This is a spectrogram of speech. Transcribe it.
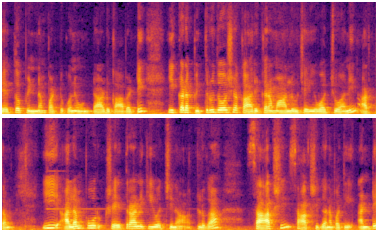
చేత్తో పిండం పట్టుకొని ఉంటాడు కాబట్టి ఇక్కడ పితృదోష కార్యక్రమాలు చేయవచ్చు అని అర్థం. ఈ అలంపూర్ క్షేత్రానికి వచ్చినట్లుగా సాక్షి సాక్షి గణపతి. అంటే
